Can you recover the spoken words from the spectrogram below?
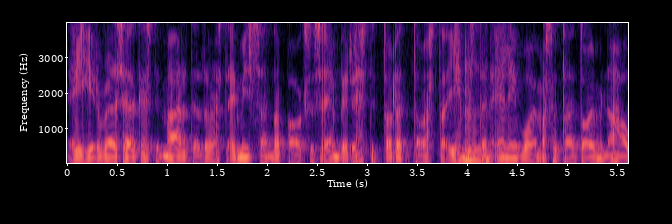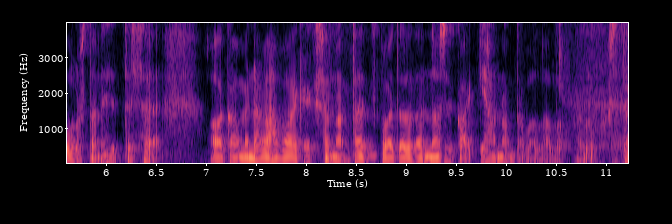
ei hirveän selkeästi määriteltävästä, ei missään tapauksessa empiirisesti todettavasta ihmisten mm. elinvoimasta tai toiminnan halusta, niin sitten se alkaa mennä vähän vaikeaksi sanoa, tai voi todeta, että no se kaikkihan on tavallaan loppujen lopuksi sitä.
